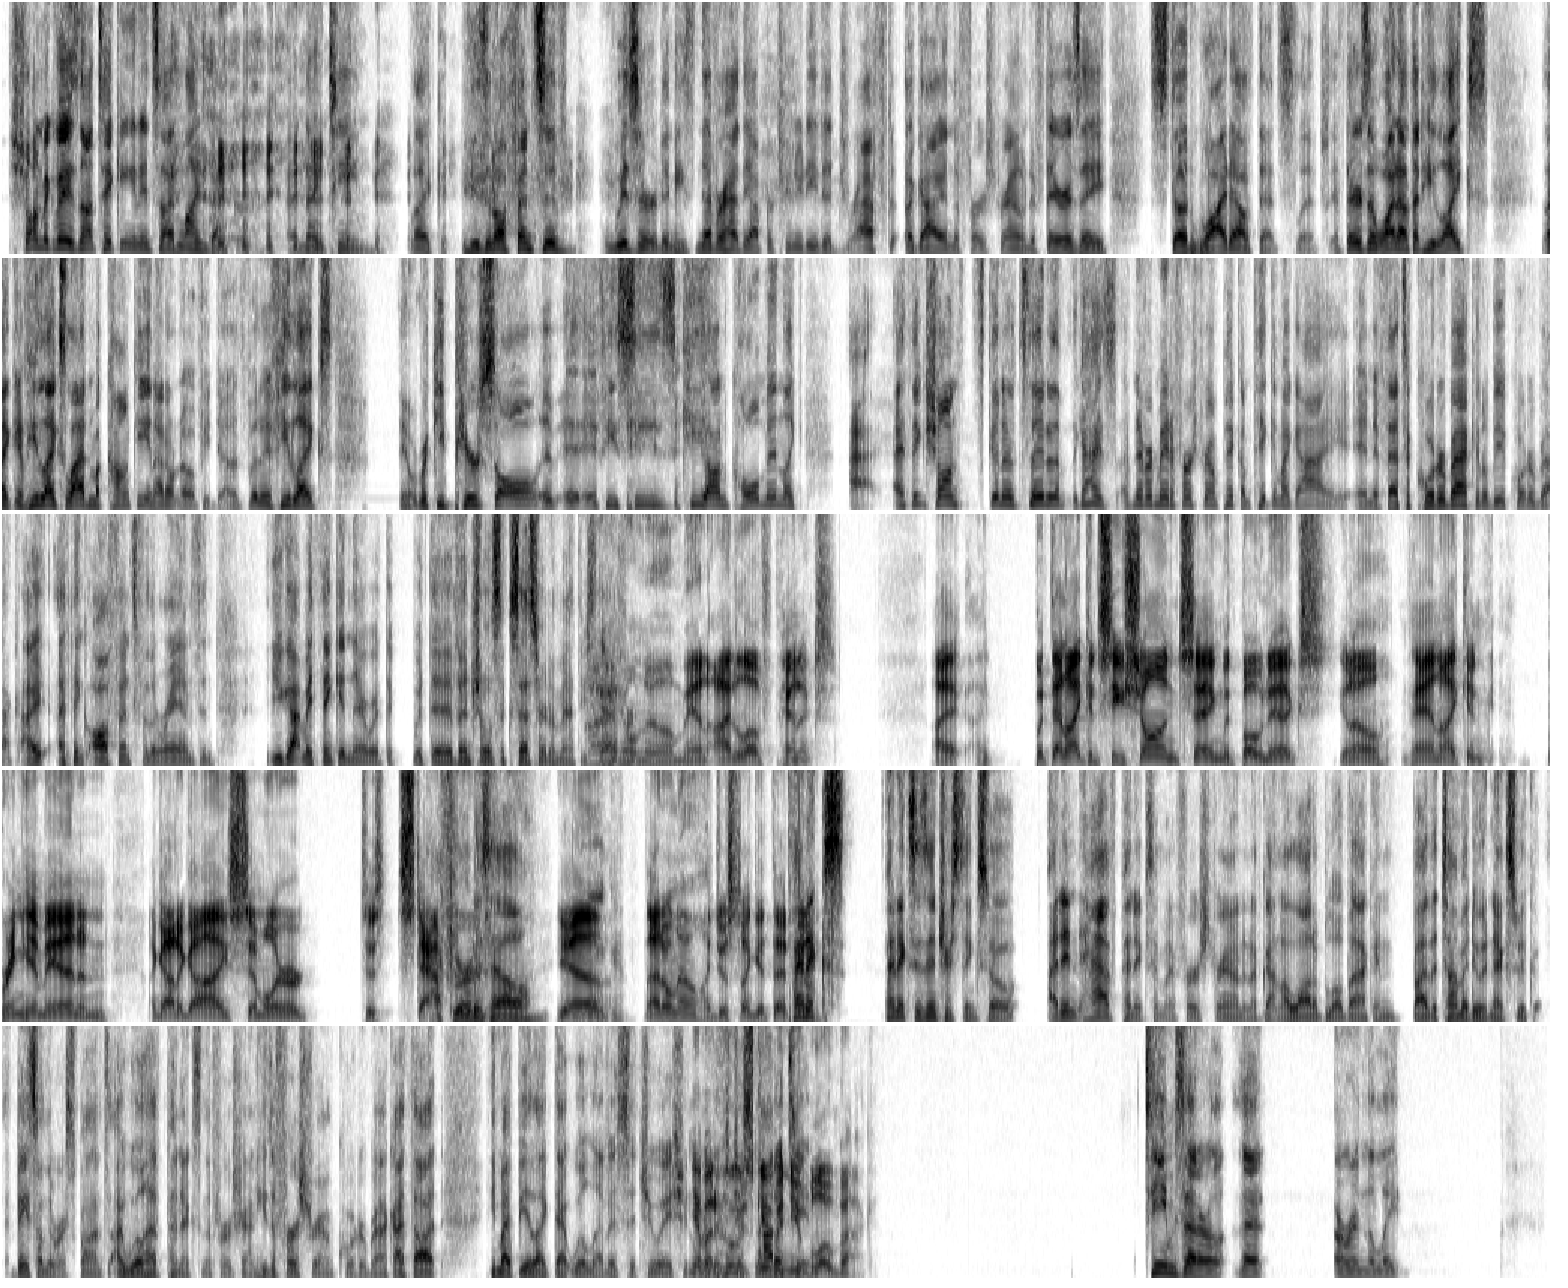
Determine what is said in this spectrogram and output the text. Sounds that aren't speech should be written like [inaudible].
Sean McVay is not taking an inside linebacker [laughs] at 19. Like he's an offensive wizard and he's never had the opportunity to draft a guy in the first round. If there is a stud wideout that slips, if there's a wideout that he likes, like if he likes Ladd McConkey, and I don't know if he does, but if he likes, you know, Ricky Pearsall, if, if he sees [laughs] Keon Coleman, like I, I think Sean's gonna say to them, guys, I've never made a first round pick. I'm taking my guy. And if that's a quarterback, it'll be a quarterback. I, I think offense for the Rams. And you got me thinking there with the with the eventual successor to Matthew Stafford. I don't know, man. I love Penix. I, I but then I could see Sean saying with Bo Nix, you know, man, I can bring him in and I got a guy similar to Stafford. Accurate as hell. Yeah. Big. I don't know. I just I get that Penix feeling. Penix is interesting. So I didn't have Penix in my first round, and I've gotten a lot of blowback. And by the time I do it next week, based on the response, I will have Penix in the first round. He's a first round quarterback. I thought he might be like that Will Levis situation. Yeah, but who's giving you blowback? Teams that are that are in the late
